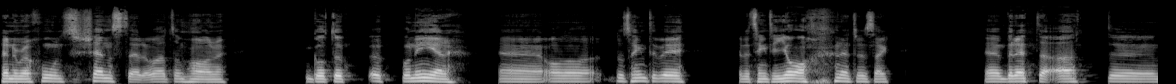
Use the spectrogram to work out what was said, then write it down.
prenumerationstjänster och att de har gått upp, upp och ner. Eh, och då tänkte vi, eller tänkte jag rättare sagt, eh, berätta att, eh,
